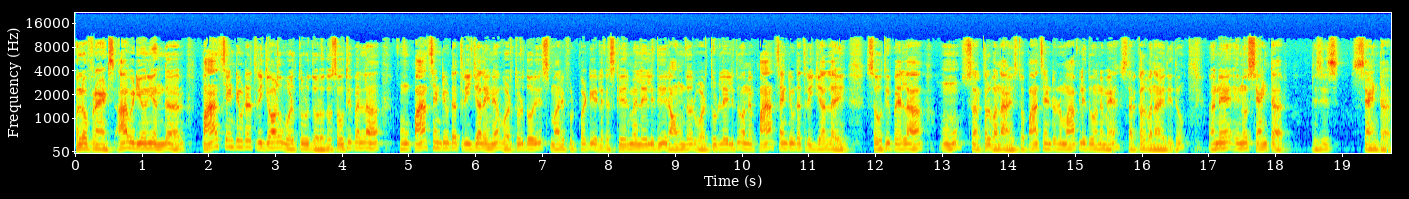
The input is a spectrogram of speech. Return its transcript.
હલો ફ્રેન્ડ્સ આ વિડીયોની અંદર પાંચ સેન્ટીમીટર ત્રીજાવાળું વર્તુળ દોરો. તો સૌથી પહેલાં હું પાંચ સેન્ટીમીટર ત્રીજા લઈને વર્તુળ દોરીશ. મારી ફૂટપટ્ટી એટલે કે સ્કેલ મેં લઈ લીધી રાઉન્ડર વર્તુળ લઈ લીધું અને પાંચ સેન્ટીમીટર ત્રીજા લઈ સૌથી પહેલાં હું સર્કલ બનાવીશ. તો પાંચ સેન્ટીમીટર માપ લીધું અને મેં સર્કલ બનાવી દીધું. અને એનું સેન્ટર ધીસ ઇઝ સેન્ટર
